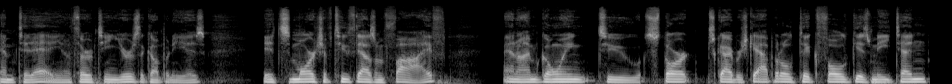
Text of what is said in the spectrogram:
am today. You know, 13 years the company is. It's March of 2005, and I'm going to start Skybridge Capital. Dick Fuld gives me $10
